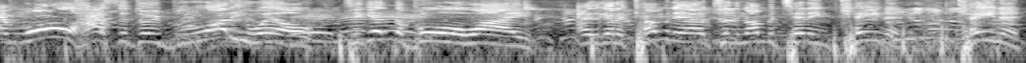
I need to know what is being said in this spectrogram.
and Worrell has to do bloody well to get the ball away. And he's going to come now to the number 10 in Keenan. Keenan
